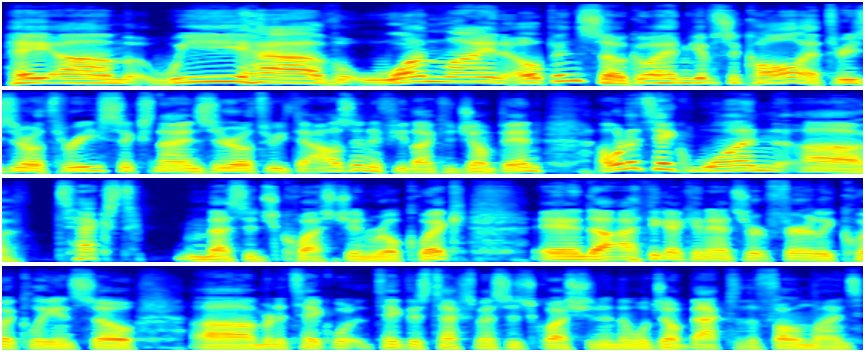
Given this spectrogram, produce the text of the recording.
Hey, um, we have one line open, so go ahead and give us a call at 303-690-3000 if you'd like to jump in. I want to take one uh, text message question real quick, and uh, I think I can answer it fairly quickly. And so uh, I'm going to take take this text message question, and then we'll jump back to the phone lines.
